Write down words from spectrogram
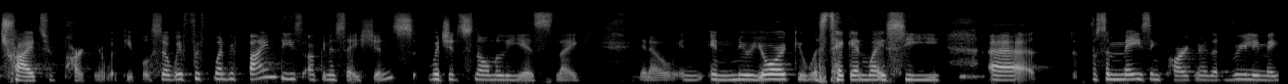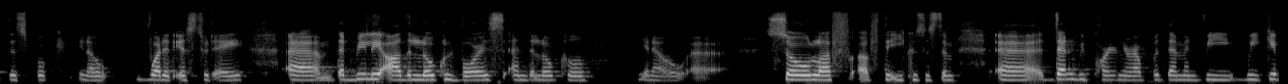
try to partner with people. So if we, when we find these organizations, which it's normally is like, you know, in, in New York, it was Tech NYC, uh, was amazing partner that really made this book, you know, what it is today um, that really are the local voice and the local you know uh, soul of of the ecosystem uh, then we partner up with them and we we give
